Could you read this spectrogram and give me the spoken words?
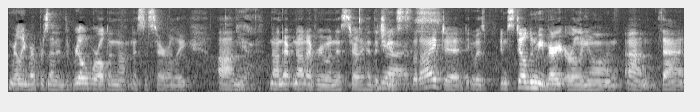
really represented the real world and not necessarily Um, Yeah. Not not everyone necessarily had the chances that I did. It was instilled in me very early on um, that,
